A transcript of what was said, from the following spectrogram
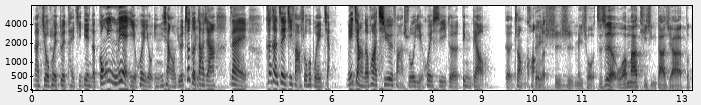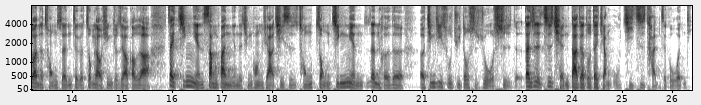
那就会对台积电的供应链也会有影响。我觉得这个大家再看看这一季法说会不会讲，没讲的话，七月法说也会是一个定调的状况对，是是没错，只是我要提醒大家，不断的重申这个重要性，就是要告诉大家，在今年上半年的情况下，其实从总经面任何的呃经济数据都是弱势的。但是之前大家都在讲无稽之谈这个问题，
